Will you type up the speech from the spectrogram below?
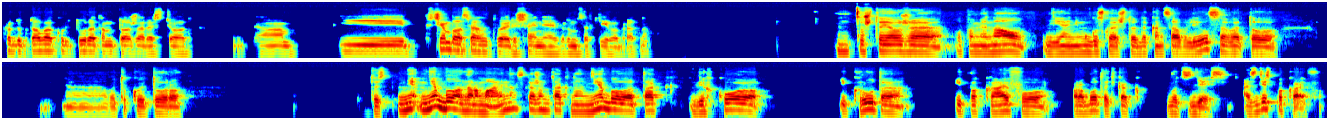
продуктовая культура там тоже растет. А, и с чем было связано твое решение вернуться в Киев обратно? То, что я уже упоминал, я не могу сказать, что до конца влился в эту, э, в эту культуру. То есть мне, мне было нормально, скажем так, но не было так легко и круто и по кайфу работать, как вот здесь. А здесь по кайфу.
